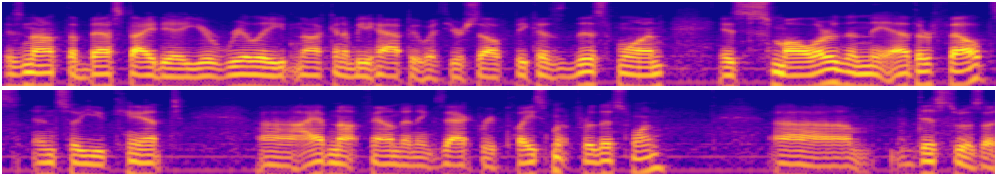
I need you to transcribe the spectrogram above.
is not the best idea. You're really not going to be happy with yourself because this one is smaller than the other felts and so you can't uh, I have not found an exact replacement for this one. Um, this was a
